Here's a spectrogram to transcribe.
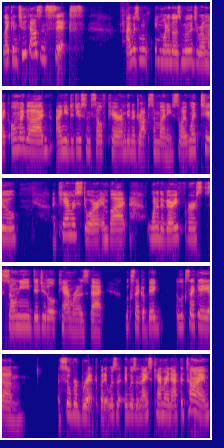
like in 2006, I was in one of those moods where I'm like, oh my God, I need to do some self care. I'm going to drop some money. So I went to a camera store and bought one of the very first Sony digital cameras that looks like a big, it looks like a, um, a silver brick, but it was a, it was a nice camera. And at the time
